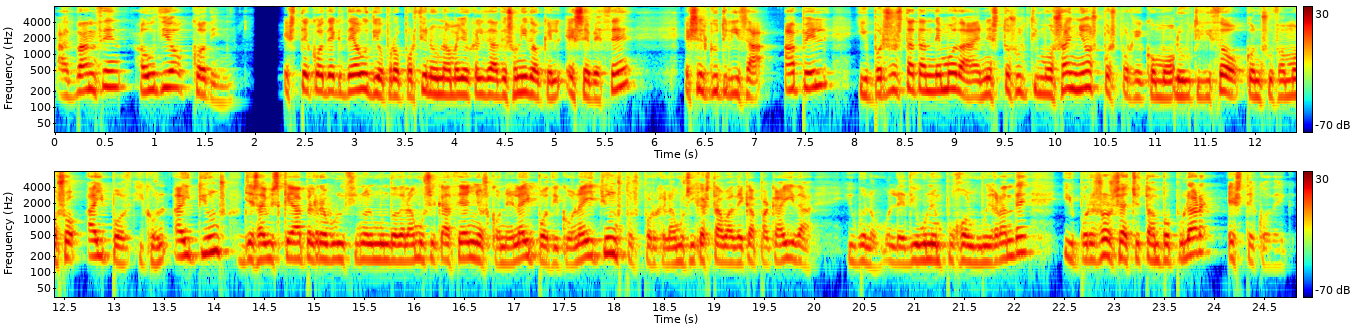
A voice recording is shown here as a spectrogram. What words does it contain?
Advanced Audio Coding. Este codec de audio proporciona una mayor calidad de sonido que el SBC es el que utiliza Apple y por eso está tan de moda en estos últimos años, pues porque como lo utilizó con su famoso iPod y con iTunes, ya sabéis que Apple revolucionó el mundo de la música hace años con el iPod y con iTunes, pues porque la música estaba de capa caída y bueno, le dio un empujón muy grande y por eso se ha hecho tan popular este codec.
